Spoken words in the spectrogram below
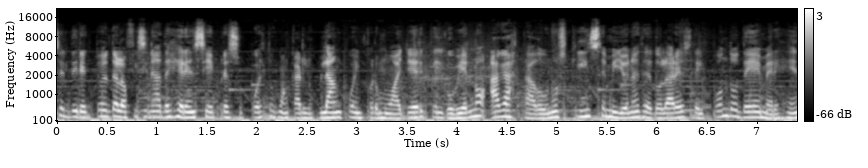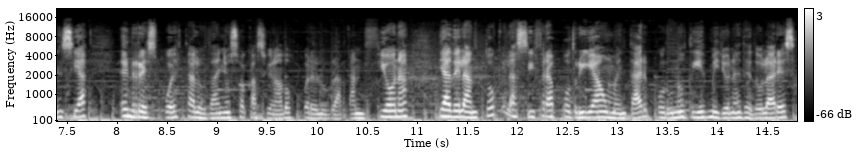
El director de la Oficina de Gerencia y Presupuestos, Juan Carlos Blanco, informó ayer que el gobierno ha gastado unos 15 millones de dólares del Fondo de Emergencia en respuesta a los daños ocasionados por el huracán Fiona y adelantó que la cifra podría aumentar por unos 10 millones de dólares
